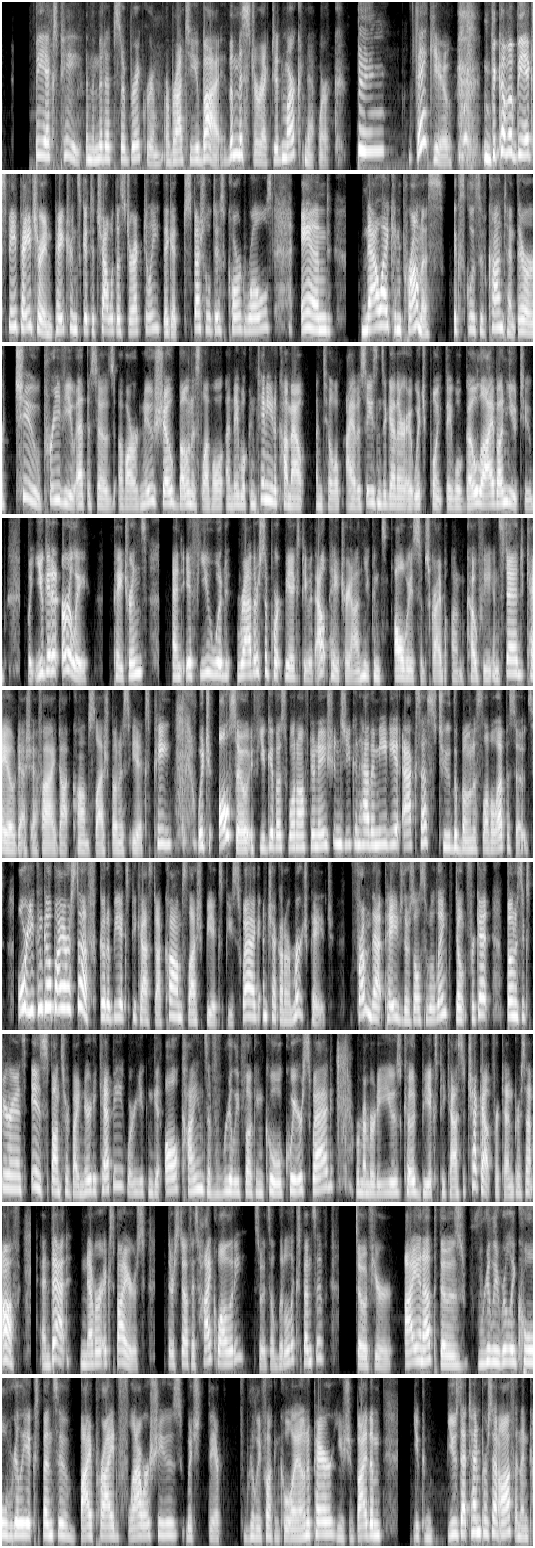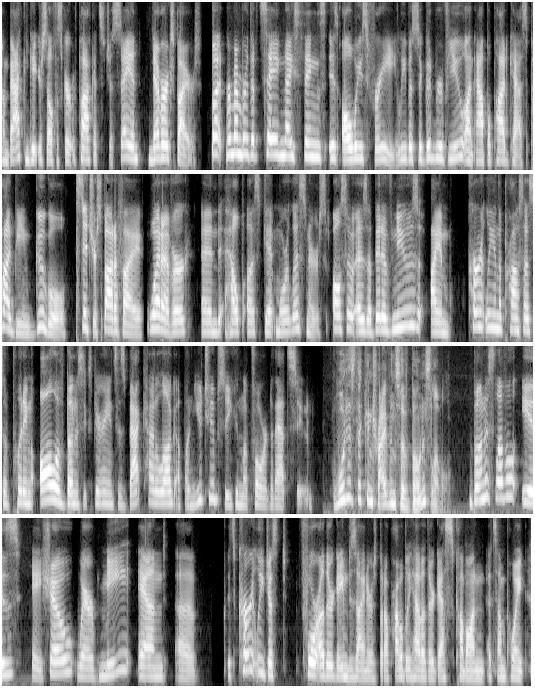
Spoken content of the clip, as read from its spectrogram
BXP and the mid episode break room are brought to you by the Misdirected Mark Network. Bing! Thank you. Become a BXP patron. Patrons get to chat with us directly. They get special Discord roles. And now I can promise exclusive content. There are two preview episodes of our new show, Bonus Level, and they will continue to come out until I have a season together, at which point they will go live on YouTube. But you get it early, patrons. And if you would rather support BXP without Patreon, you can always subscribe on Ko-fi instead, ko-fi.com slash bonus exp, which also, if you give us one-off donations, you can have immediate access to the bonus level episodes. Or you can go buy our stuff. Go to bxpcast.com slash bxpswag and check out our merch page. From that page, there's also a link. Don't forget, Bonus Experience is sponsored by Nerdy Kepi, where you can get all kinds of really fucking cool queer swag. Remember to use code BXPcast at checkout for 10% off. And that never expires. Their stuff is high quality, so it's a little expensive. So if you're eyeing up those really, really cool, really expensive Bi Pride flower shoes, which they're really fucking cool, I own a pair, you should buy them. You can use that 10% off and then come back and get yourself a skirt with pockets. Just saying, never expires. But remember that saying nice things is always free. Leave us a good review on Apple Podcasts, Podbean, Google, Stitcher, Spotify, whatever, and help us get more listeners. Also, as a bit of news, I am currently in the process of putting all of Bonus Experience's back catalog up on YouTube, so you can look forward to that soon. What is the contrivance of bonus level? Bonus Level is a show where me and uh, it's currently just four other game designers, but I'll probably have other guests come on at some point.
